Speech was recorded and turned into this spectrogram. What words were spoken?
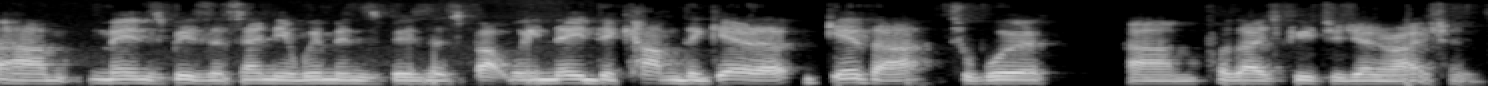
um, men's business and your women's business, but we need to come together together to work um, for those future generations.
